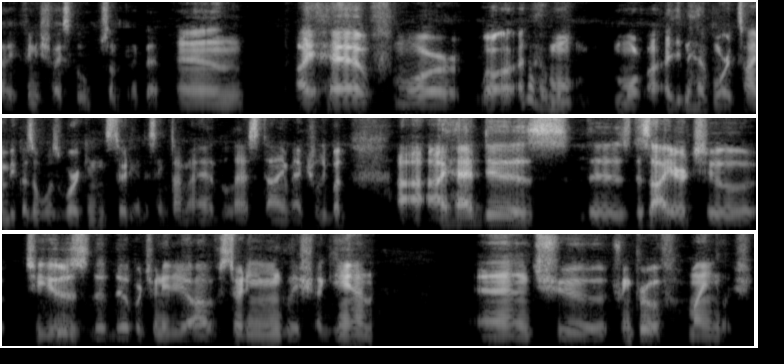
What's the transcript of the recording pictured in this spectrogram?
I finished high school, something like that. And I have more, well, I don't have more, more i didn't have more time because i was working and studying at the same time. I had less time actually. But i, I had this this desire to to use the, the opportunity of studying english again and to to improve my english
